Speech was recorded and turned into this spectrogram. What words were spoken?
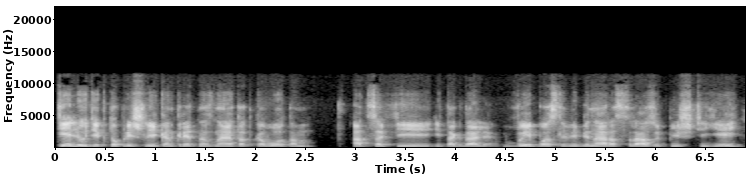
Те люди, кто пришли, конкретно знают от кого там, от Софии и так далее. Вы после вебинара сразу пишите ей,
